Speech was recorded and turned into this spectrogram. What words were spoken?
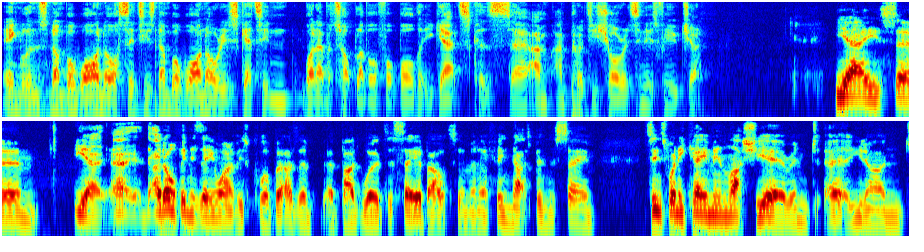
England's number one or City's number one or he's getting whatever top level football that he gets because uh, I'm, I'm pretty sure it's in his future. Yeah, he's. Um, yeah, I, I, don't think there's anyone at this club that has a, a, bad word to say about him. And I think that's been the same since when he came in last year. And, uh, you know, and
